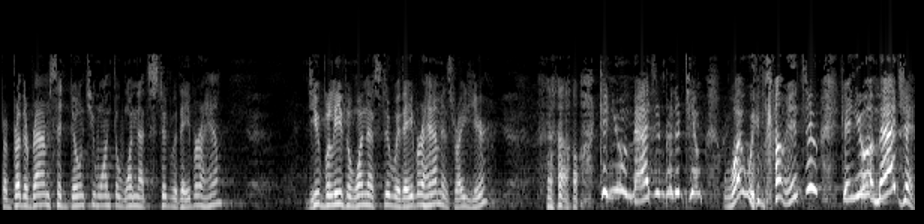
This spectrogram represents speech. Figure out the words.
But Brother Branham said, Don't you want the one that stood with Abraham? Do you believe the one that stood with Abraham is right here? Can you imagine, Brother Tim, what we've come into? Can you imagine?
